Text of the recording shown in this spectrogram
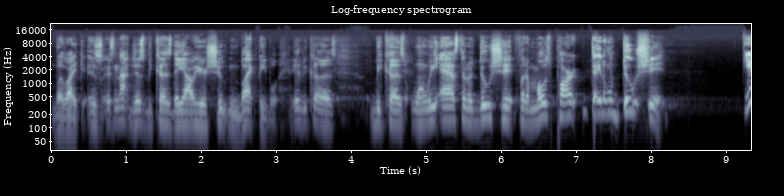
but like it's it's not just because they out here shooting black people. It's because because when we ask them to do shit, for the most part, they don't do shit. Yeah.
